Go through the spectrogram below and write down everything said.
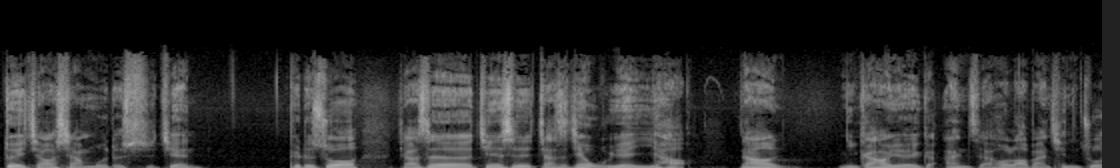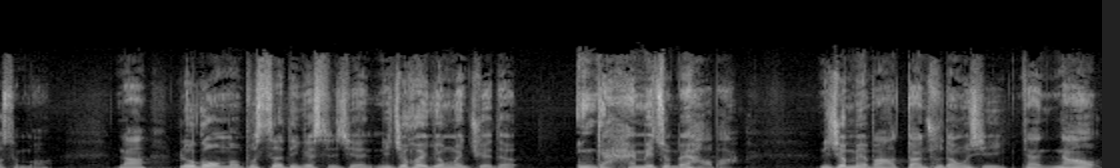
对焦项目的时间，比如说，假设今天是假设今天五月一号，然后你刚好有一个案子，然后老板请你做什么？那如果我们不设定一个时间，你就会永远觉得应该还没准备好吧？你就没有办法端出东西。但然后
